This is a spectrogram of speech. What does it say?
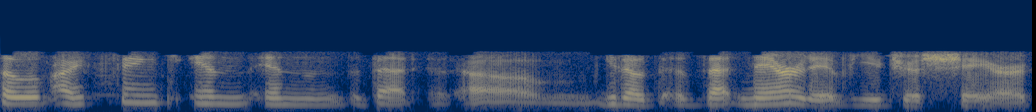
So, I think in in that um, you know that narrative you just shared,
